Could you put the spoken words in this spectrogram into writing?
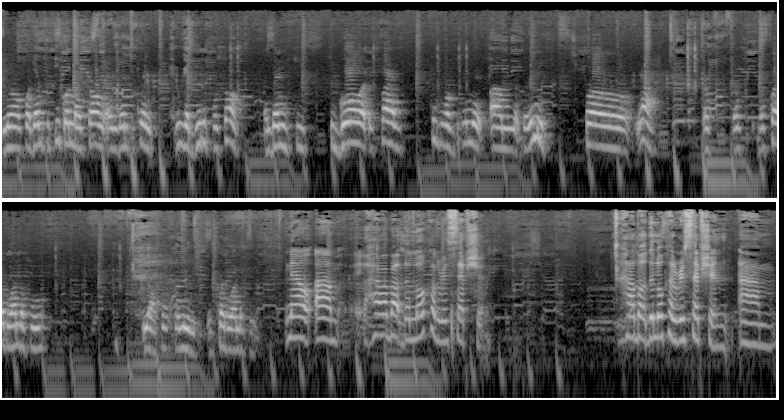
You know, for them to pick on my song and then to say this is a beautiful song, and then to to go as far as thinking of doing it, um, the remix. So yeah, that's, that's, that's quite wonderful. Yeah, for, for me, it's quite wonderful. Now, um, how about the local reception? How about the local reception um,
